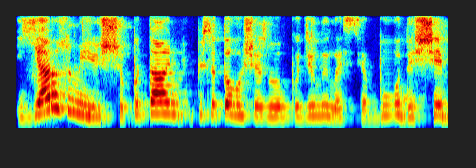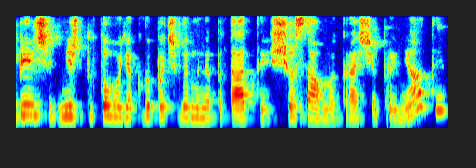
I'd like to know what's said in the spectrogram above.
Я розумію, що питань після того, що я з вами поділилася, буде ще більше, ніж до того, як ви почали мене питати, що саме краще прийняти.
